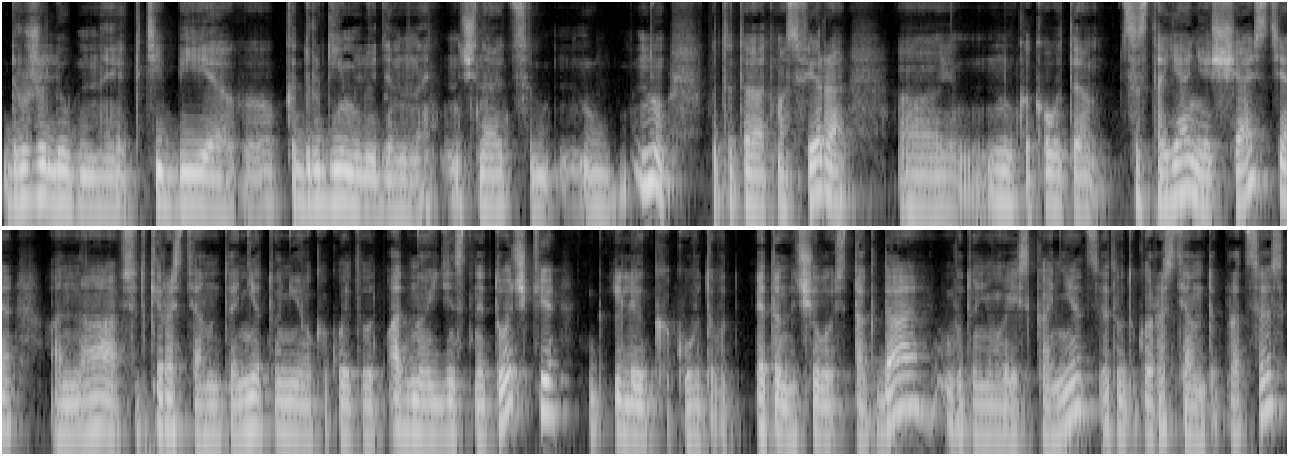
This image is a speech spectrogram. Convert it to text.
дружелюбные к тебе, к другим людям, На- начинаются, м, ну, вот эта атмосфера э, ну, какого-то состояния счастья, она все-таки растянута. Нет у нее какой-то вот одной единственной точки или какого-то вот это началось тогда, вот у него есть конец. Это вот такой растянутый процесс,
